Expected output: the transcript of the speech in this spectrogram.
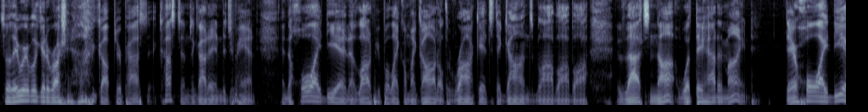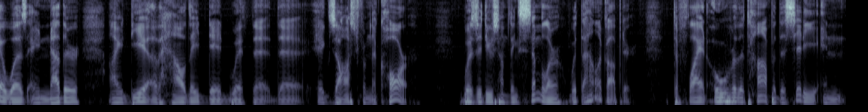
So they were able to get a Russian helicopter past customs and got it into Japan. And the whole idea, and a lot of people like, oh my God, all the rockets, the guns, blah, blah, blah. That's not what they had in mind. Their whole idea was another idea of how they did with the, the exhaust from the car, was to do something similar with the helicopter. To fly it over the top of the city and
